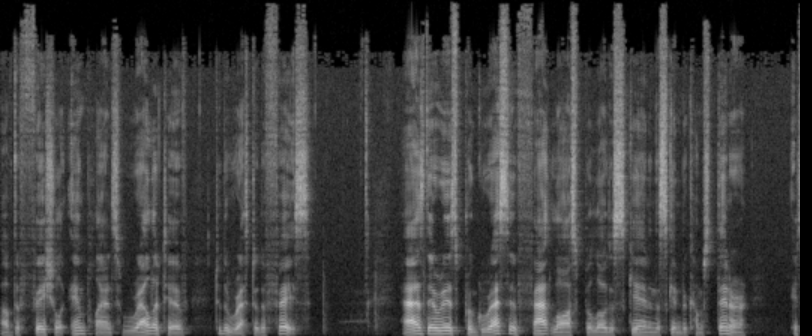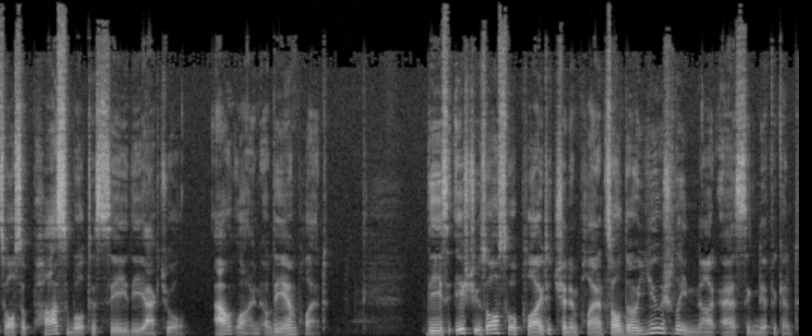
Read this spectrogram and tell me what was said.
of the facial implants relative to the rest of the face. As there is progressive fat loss below the skin and the skin becomes thinner, it's also possible to see the actual outline of the implant. These issues also apply to chin implants, although usually not as significant.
